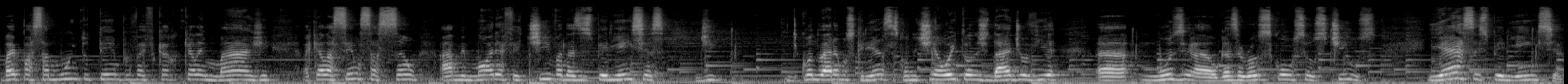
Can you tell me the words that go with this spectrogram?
vai passar muito tempo e vai ficar com aquela imagem, aquela sensação, a memória afetiva das experiências de, de quando éramos crianças, quando tinha 8 anos de idade, eu ouvia uh, música, o Guns N' Roses com os seus tios e essa experiência,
